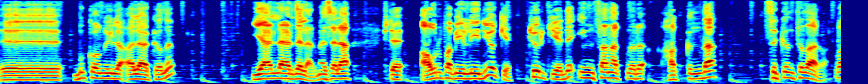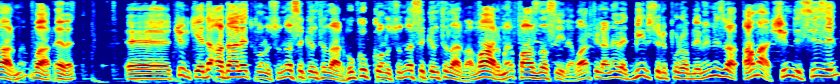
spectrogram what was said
e, bu konuyla alakalı yerlerdeler. Mesela işte Avrupa Birliği diyor ki Türkiye'de insan hakları hakkında sıkıntılar var. Var mı? Var evet e, Türkiye'de adalet konusunda sıkıntılar, hukuk konusunda sıkıntılar var. Var mı? Fazlasıyla var filan. Evet bir sürü problemimiz var ama şimdi sizin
